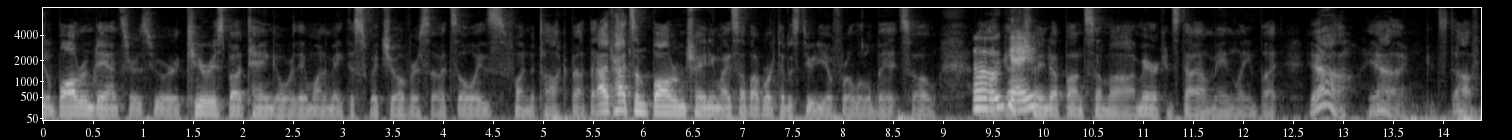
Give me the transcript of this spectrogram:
you know ballroom dancers who are curious about tango or they want to make the switch over. So it's always fun to talk about that. I've had some ballroom training myself. I worked at a studio for a little bit so oh, uh, okay. I got trained up on some uh, american style mainly but yeah yeah good stuff.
